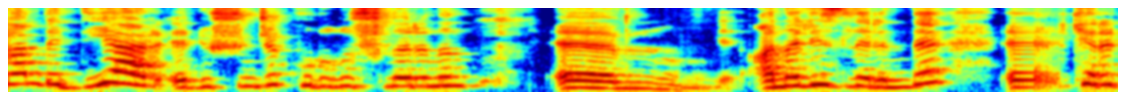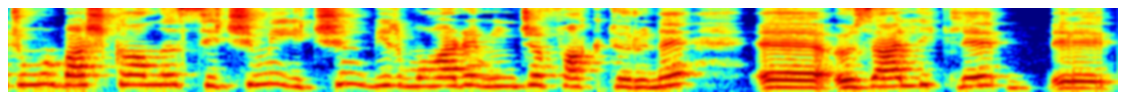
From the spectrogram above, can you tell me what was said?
hem de diğer e, düşünce kuruluşlarının e, analizlerinde e, bir kere Cumhurbaşkanlığı seçimi için bir Muharrem İnce faktörüne e, özellikle e,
